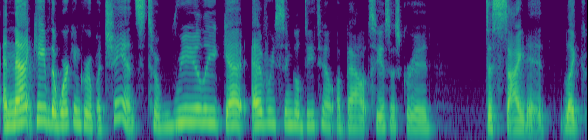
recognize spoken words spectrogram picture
And that gave the working group a chance to really get every single detail about CSS Grid decided. Like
